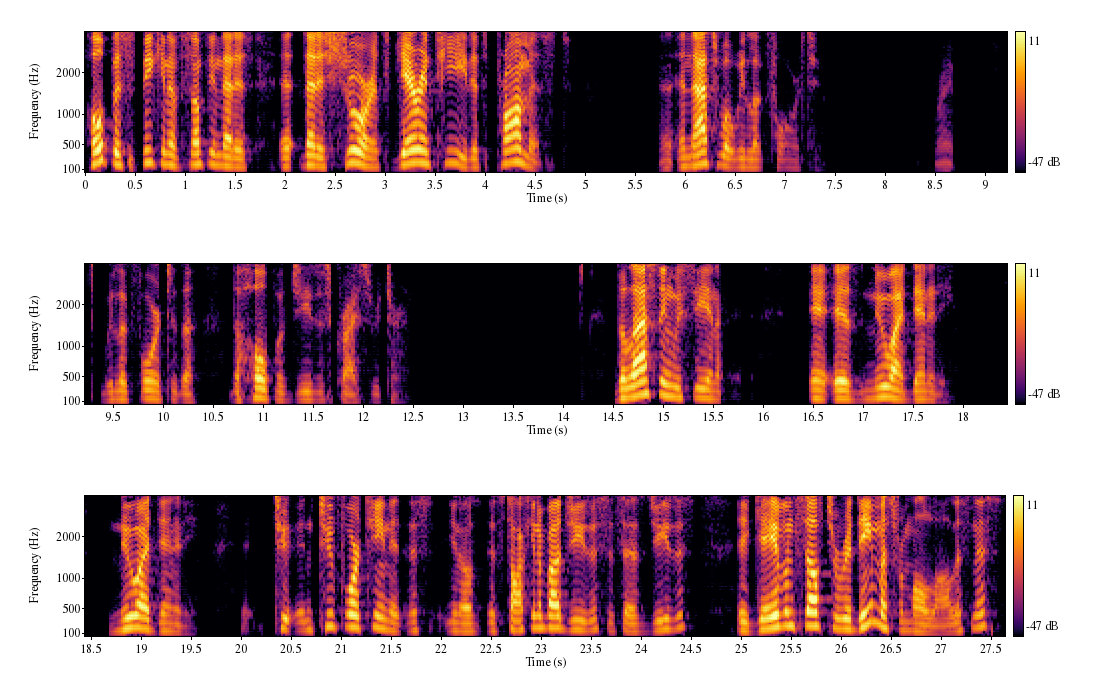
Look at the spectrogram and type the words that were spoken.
Hope is speaking of something that is eh, that is sure, it's guaranteed, it's promised. And, and that's what we look forward to. Right? We look forward to the, the hope of Jesus Christ's return. The last thing we see in, is new identity. New identity. In 214, it, this, you know, it's talking about Jesus. It says, Jesus, it gave himself to redeem us from all lawlessness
